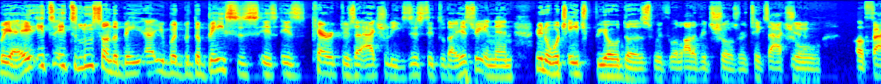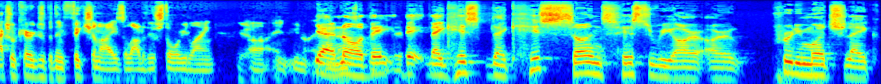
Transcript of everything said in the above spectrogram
but yeah, it, it's it's loose on the base, uh, but but the basis is is characters that actually existed throughout history, and then you know which HBO does with a lot of its shows, where it takes actual uh, factual characters, but then fictionize a lot of their storyline. Yeah. Uh, and you know, yeah, no, that's- they, they like his like his son's history are are pretty much like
